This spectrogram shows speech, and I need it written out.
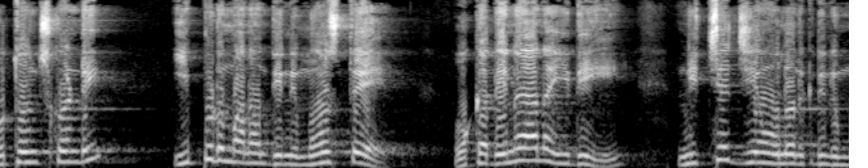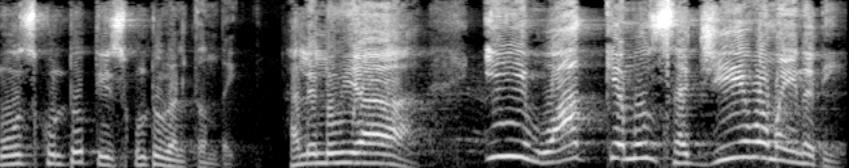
గుర్తుంచుకోండి ఇప్పుడు మనం దీన్ని మోస్తే ఒక దినాన ఇది నిత్య జీవంలోనికి నేను మోసుకుంటూ తీసుకుంటూ వెళ్తుంది. హల్లెలూయా! ఈ వాక్యము సజీవమైనది.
